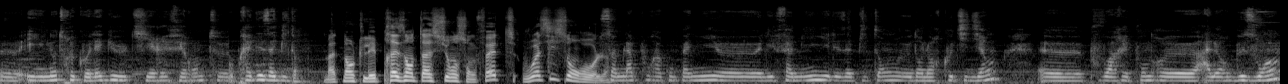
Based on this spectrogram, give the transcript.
euh, et une autre collègue euh, qui est référente euh, auprès des habitants. Maintenant que les présentations sont faites, voici son rôle. Nous sommes là pour accompagner euh, les familles et les habitants euh, dans leur quotidien, euh, pouvoir répondre euh, à leurs besoins,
